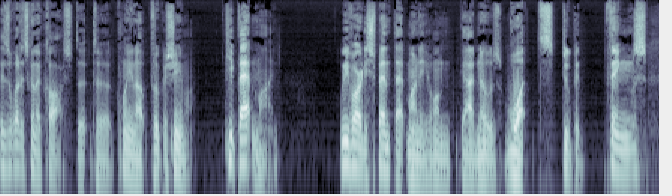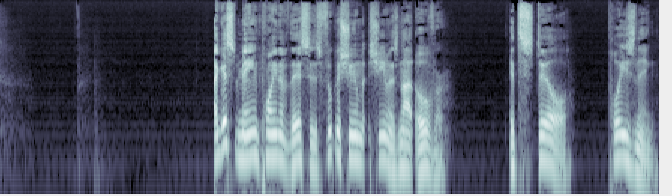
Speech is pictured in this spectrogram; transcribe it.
is what it's going to cost to, to clean up Fukushima. Keep that in mind. We've already spent that money on God knows what stupid things. I guess the main point of this is Fukushima is not over. It's still poisoning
